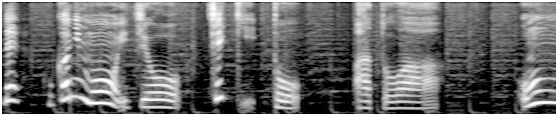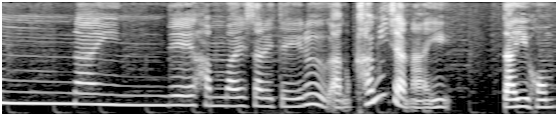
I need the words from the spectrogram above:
で、他にも一応、チェキと、あとは、オンラインで販売されている、あの、紙じゃない台本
